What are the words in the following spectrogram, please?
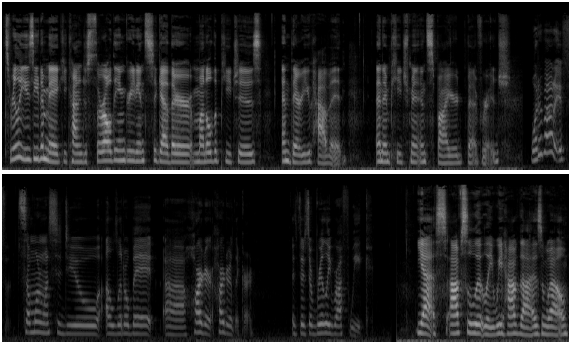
It's really easy to make. You kind of just throw all the ingredients together, muddle the peaches, and there you have it an impeachment inspired beverage. What about if someone wants to do a little bit uh, harder harder liquor? If there's a really rough week. Yes, absolutely. We have that as well.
